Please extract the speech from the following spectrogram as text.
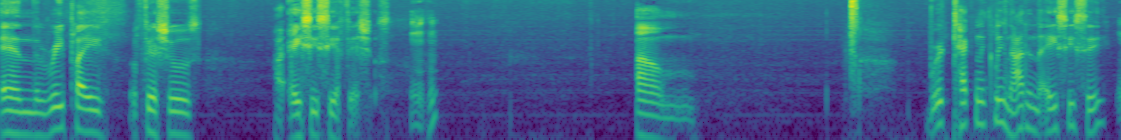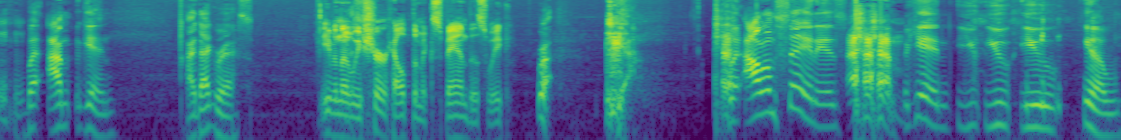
and the replay officials are ACC officials. Mm-hmm. Um, we're technically not in the ACC, Mhm. but I'm again, I digress. Even though we sure helped them expand this week. Right. yeah. But all I'm saying is, again, you you you you know,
